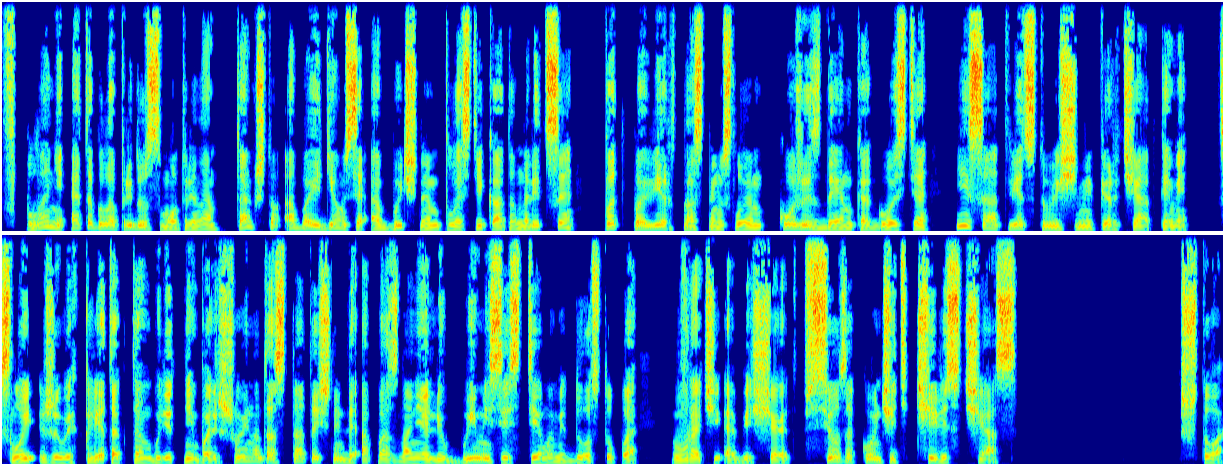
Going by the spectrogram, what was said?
в плане это было предусмотрено, так что обойдемся обычным пластикатом на лице под поверхностным слоем кожи с ДНК гостя и соответствующими перчатками. Слой живых клеток там будет небольшой, но достаточный для опознания любыми системами доступа. Врачи обещают все закончить через час. Что?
